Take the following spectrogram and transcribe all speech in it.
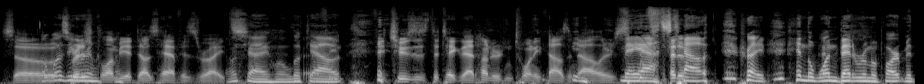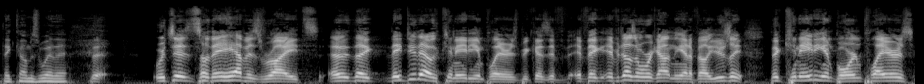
So Oh, British really? Columbia does have his rights. Okay, well, look Uh, if out. He, if he chooses to take that hundred and twenty thousand dollars, May ask out, right? And the one bedroom apartment that comes with it. Which is so they have his rights. Uh, like they do that with Canadian players because if if they, if it doesn't work out in the NFL, usually the Canadian-born players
